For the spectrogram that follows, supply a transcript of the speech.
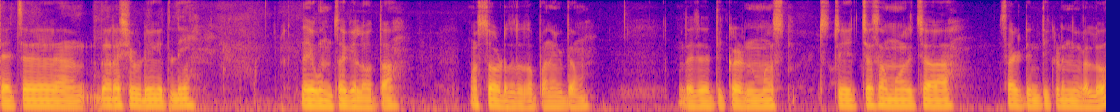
त्याचं जराशी व्हिडिओ घेतली. लय उंच गेला होता. मस्त वाटत होता पण एकदम. त्याच्या तिकडं मस्त स्टेजच्या समोरच्या साईडने तिकडे निघालो.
